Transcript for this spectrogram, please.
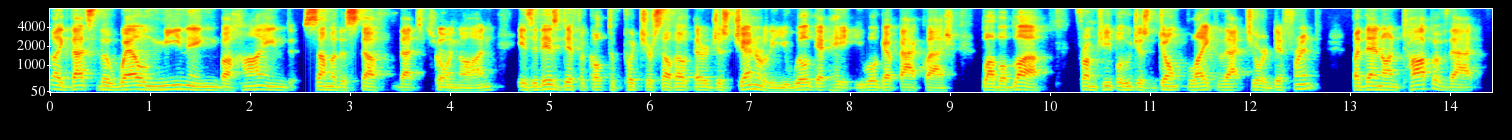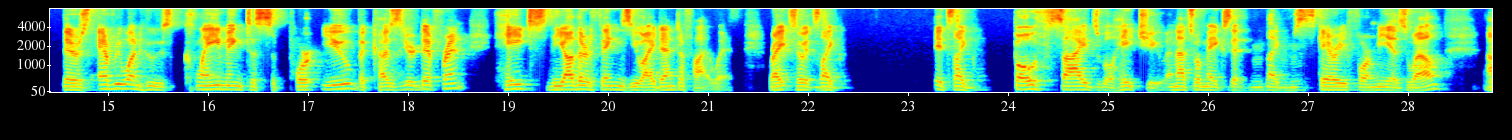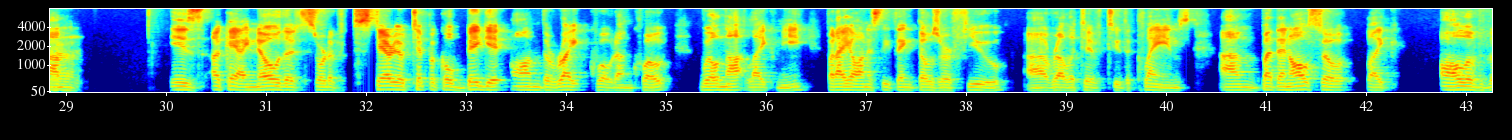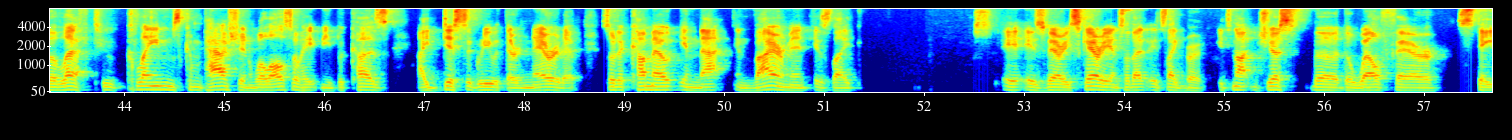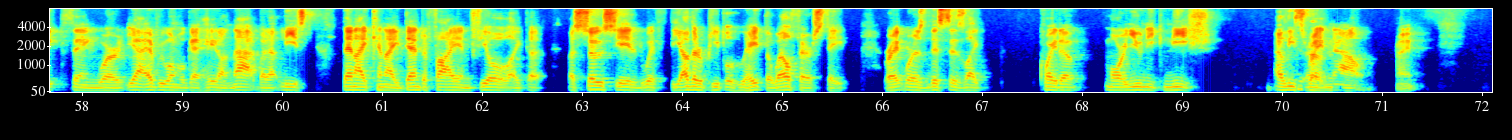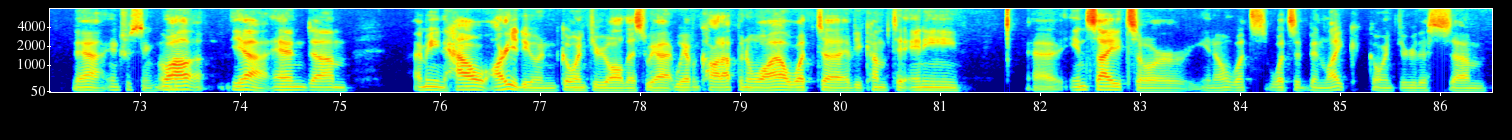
like that's the well meaning behind some of the stuff that's sure. going on is it is difficult to put yourself out there just generally you will get hate you will get backlash blah blah blah from people who just don't like that you're different but then on top of that there's everyone who's claiming to support you because you're different hates the other things you identify with right so it's like it's like both sides will hate you and that's what makes it mm-hmm. like mm-hmm. scary for me as well yeah. um, is okay, I know the sort of stereotypical bigot on the right, quote unquote, will not like me, but I honestly think those are few uh, relative to the claims. Um, but then also, like all of the left who claims compassion will also hate me because I disagree with their narrative. So to come out in that environment is like is very scary and so that it's like right. it's not just the the welfare state thing where yeah everyone will get hate on that but at least then i can identify and feel like a, associated with the other people who hate the welfare state right whereas this is like quite a more unique niche, at least yeah. right now, right? Yeah, interesting. Well, yeah, and um, I mean, how are you doing going through all this? We ha- we haven't caught up in a while. What uh, have you come to any uh, insights, or you know, what's what's it been like going through this? Um,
